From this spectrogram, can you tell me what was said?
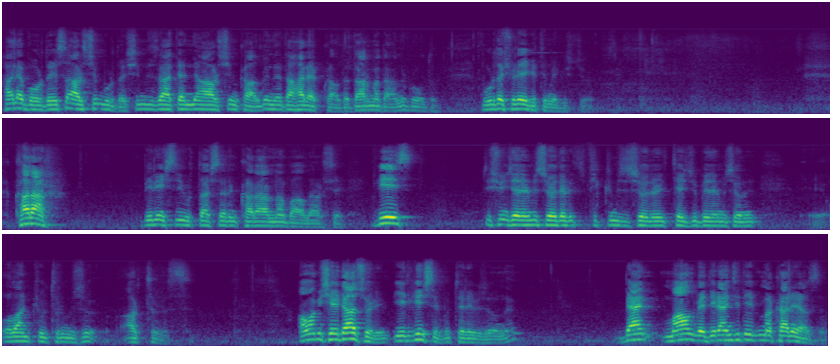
Halep oradaysa Arşın burada. Şimdi zaten ne Arşın kaldı ne de Halep kaldı. Darmadağınık oldu. Burada şuraya getirmek istiyorum. Karar. Bilinçli yurttaşların kararına bağlı her şey. Biz düşüncelerimizi söyleriz, fikrimizi söyleriz, tecrübelerimizi söyleriz. E, Olan kültürümüzü artırırız. Ama bir şey daha söyleyeyim. İlginçtir bu televizyonda. Ben Mal ve Direnci diye bir makale yazdım.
